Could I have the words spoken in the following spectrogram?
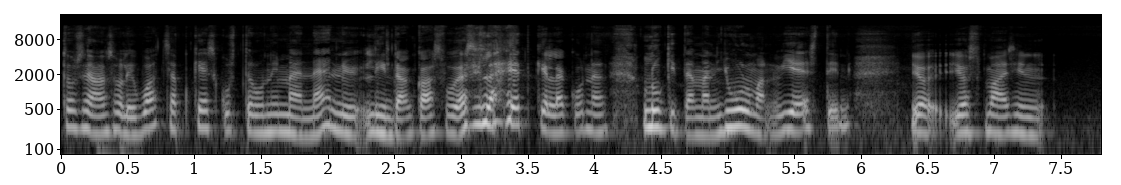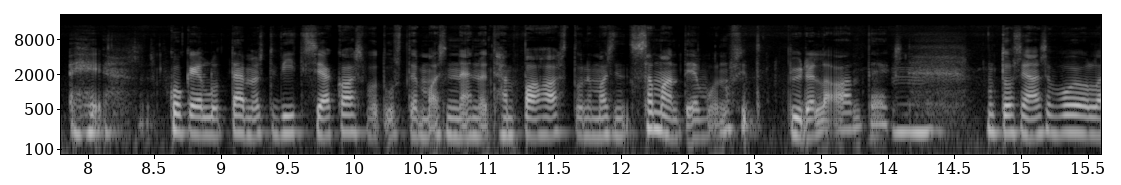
Tosiaan se oli WhatsApp-keskustelu, niin mä en nähnyt Lindan kasvoja sillä hetkellä, kun hän luki tämän julman viestin. Jo, jos mä olisin he, kokeillut tämmöistä vitsiä kasvotusta mä olisin nähnyt, että hän pahastuu, niin mä olisin saman tien voinut sitten pyydellä anteeksi. Mm. Mutta tosiaan se voi olla,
